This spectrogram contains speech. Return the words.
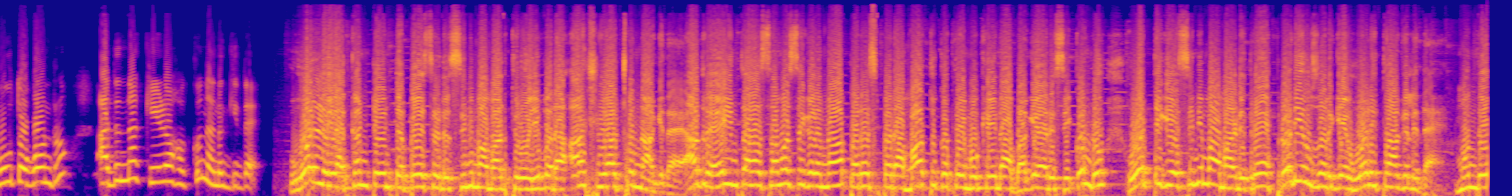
ಮೂವ್ ತಗೊಂಡ್ರು ಅದನ್ನ ಕೇಳೋ ಹಕ್ಕು ನನಗಿದೆ. ಒಳ್ಳೆಯ ಕಂಟೆಂಟ್ ಬೇಸ್ಡ್ ಸಿನಿಮಾ ಮಾಡ್ತಿರೋ ಇವರ ಆಶಯ ಚೆನ್ನಾಗಿದೆ. ಆದ್ರೆ ಇಂತಹ ಸಮಸ್ಯೆಗಳನ್ನ ಪರಸ್ಪರ ಮಾತುಕತೆ ಮುಖೇನ ಬಗೆಹರಿಸಿಕೊಂಡು ಒಟ್ಟಿಗೆ ಸಿನಿಮಾ ಮಾಡಿದ್ರೆ ಪ್ರೊಡ್ಯೂಸರ್ಗೆ ಒಳಿತಾಗಲಿದೆ. ಮುಂದೆ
